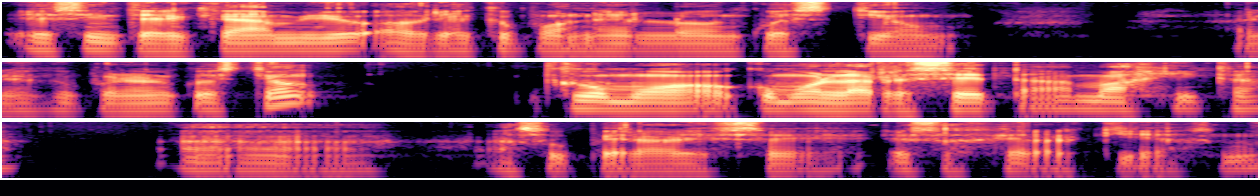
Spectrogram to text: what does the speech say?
ese intercambio habría que ponerlo en cuestión. Habría que ponerlo en cuestión como, como la receta mágica a, a superar ese, esas jerarquías. ¿no?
